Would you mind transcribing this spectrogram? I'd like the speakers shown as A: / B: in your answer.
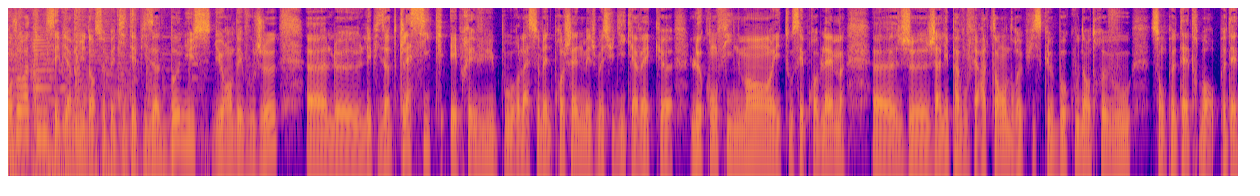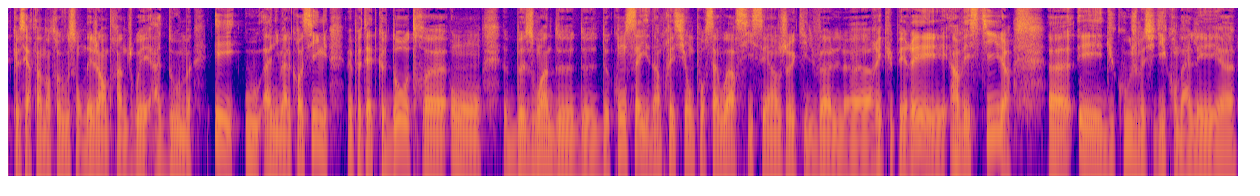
A: Bonjour à tous et bienvenue dans ce petit épisode bonus du rendez-vous jeu. Euh, L'épisode classique est prévu pour la semaine prochaine, mais je me suis dit qu'avec euh, le confinement et tous ces problèmes, euh, je n'allais pas vous faire attendre puisque beaucoup d'entre vous sont peut-être, bon, peut-être que certains d'entre vous sont déjà en train de jouer à Doom et ou Animal Crossing, mais peut-être que d'autres euh, ont besoin de, de, conseils et d'impressions pour savoir si c'est un jeu qu'ils veulent récupérer et investir. Et du coup, je me suis dit qu'on allait euh,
